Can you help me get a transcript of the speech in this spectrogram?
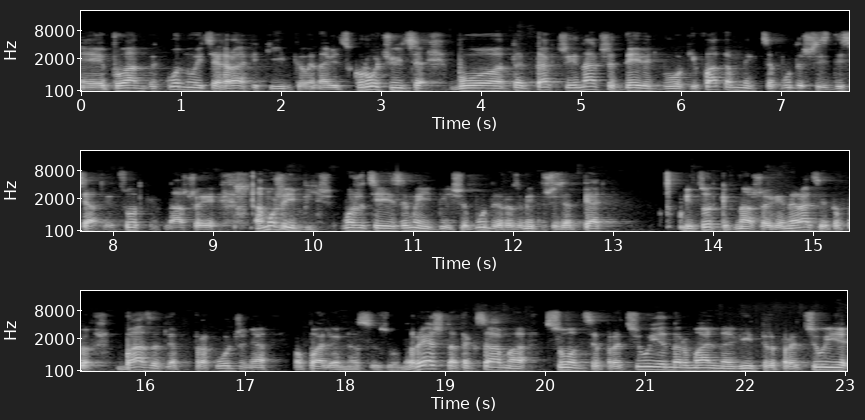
Е, План виконується, графіки інколи навіть скорочуються. Бо так чи інакше, 9 блоків атомних це буде 60% нашої, а може і більше. Може цієї зими і більше буде. Розумієте, 65% відсотків нашої генерації, тобто база для проходження опалювального сезону. Решта так само сонце працює нормально, вітер працює,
